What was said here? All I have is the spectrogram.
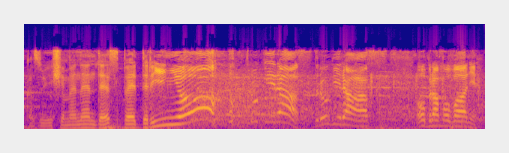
Pokazuje się Menendez. Pedrinho! Drugi raz, drugi raz. Obramowanie.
